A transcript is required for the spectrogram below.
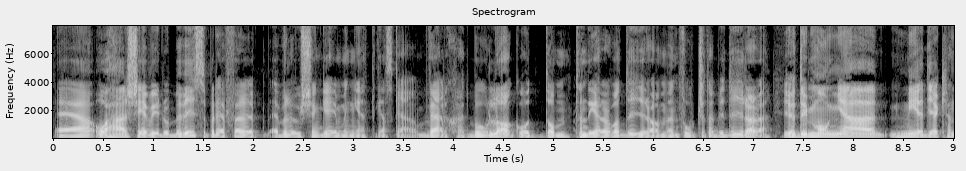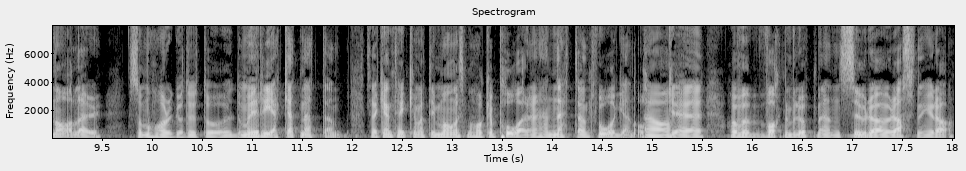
Eh, och här ser vi då beviset på det, för Evolution Gaming är ett ganska välskött bolag och de tenderar att vara dyra men fortsätta bli dyrare. Ja, det är många mediekanaler som har gått ut och de har ju rekat Netent. Så jag kan tänka mig att det är många som har hakat på den här Netent-vågen och ja. eh, har vaknat väl upp med en sur överraskning idag.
